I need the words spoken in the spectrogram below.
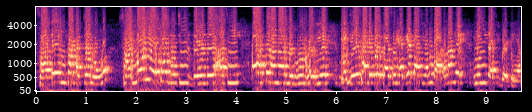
ਸਾਡੇ ਇਨਫਰਾਸਟ੍ਰਕਚਰ ਨੂੰ ਸਾਨੂੰ ਹੀ ਉੱਥੋਂ ਦੀ ਚੀਜ਼ ਦੇਣ ਦੇ ਅਸੀਂ ਇਸ ਤਰ੍ਹਾਂ ਨਾਲ ਮਜਬੂਰ ਹੋ ਜਾਈਏ ਵੀ ਜੇ ਸਾਡੇ ਕੋਲ ਪੈਸੇ ਹੈਗੇ ਤਾਂ ਅਸੀਂ ਉਹਨੂੰ ਵਰਤ ਲਾਂਗੇ ਨਹੀਂ ਤਾਂ ਅਸੀਂ ਬੈਠੇ ਹਾਂ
